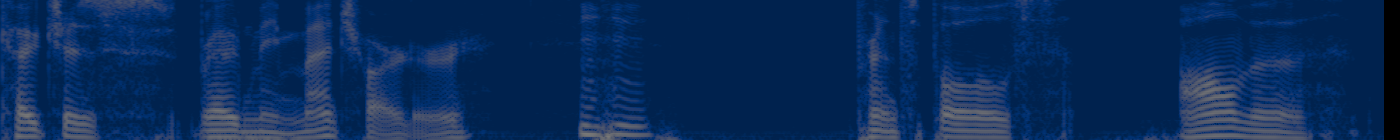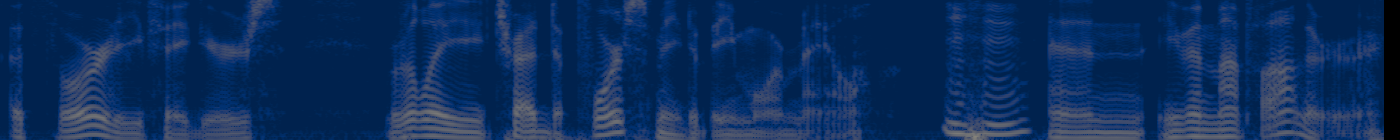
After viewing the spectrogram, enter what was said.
coaches rode me much harder. Mm-hmm. Principals, all the authority figures, really tried to force me to be more male, Mm-hmm. and even my father.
